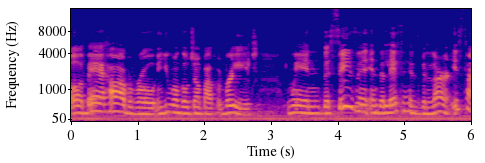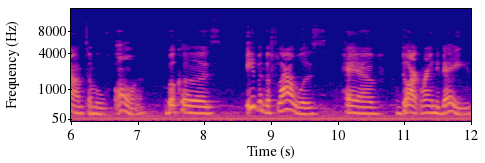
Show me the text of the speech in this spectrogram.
or a bad harbor road, and you won't go jump off a bridge, when the season and the lesson has been learned, it's time to move on because even the flowers have dark, rainy days.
